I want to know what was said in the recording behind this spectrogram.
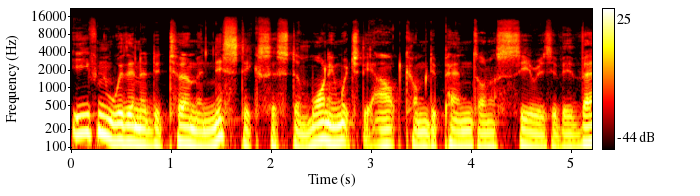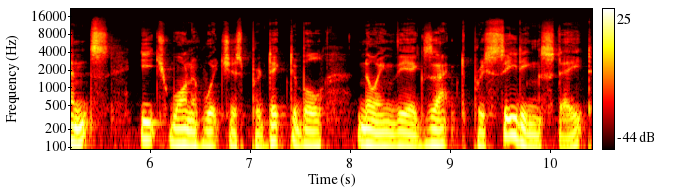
Even within a deterministic system, one in which the outcome depends on a series of events, each one of which is predictable, knowing the exact preceding state,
